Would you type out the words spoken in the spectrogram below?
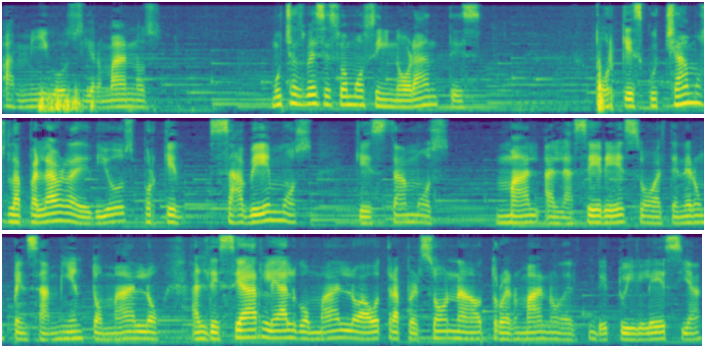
amigos y hermanos. Muchas veces somos ignorantes porque escuchamos la palabra de Dios, porque sabemos que estamos mal al hacer eso, al tener un pensamiento malo, al desearle algo malo a otra persona, a otro hermano de, tu iglesia.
